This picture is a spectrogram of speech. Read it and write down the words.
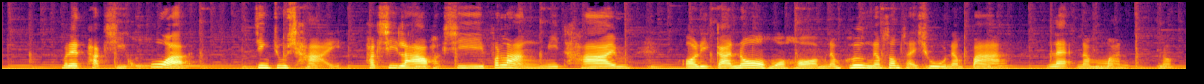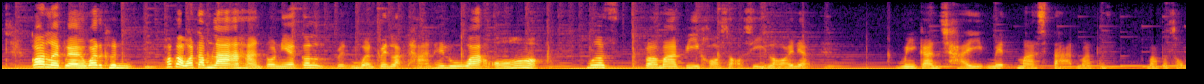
ำ เมล็ดผักชีคั่ว จิงจูฉ่าย ผักชีลาว ผักชีฝรั่ง มีไทม์ ออริกาโน่หัวหอม น้ำผึ้งน้ำส้มสายชู น้ำปลาและน้ำมันเนาะก็เลยแปลว่าคือเท่ากับว่าตำราอาหารตัวนี้ก็เหมือนเป็นหลักฐานให้รู้ว่าอ๋อเมื่อประมาณปีคศ400 เนี่ย มีการใช้เม็ดมาสตาร์ดมามาผสม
